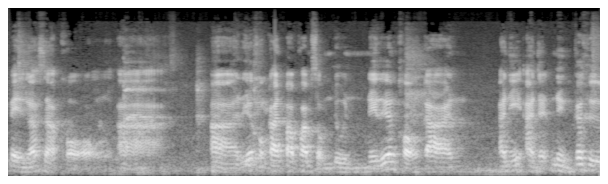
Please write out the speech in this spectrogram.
เป็นลักษณะของอ่าอ่าเรื่องของการปรับความสมดุลในเรื่องของการอันนี้อาจจะหนึ่งก็คือ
